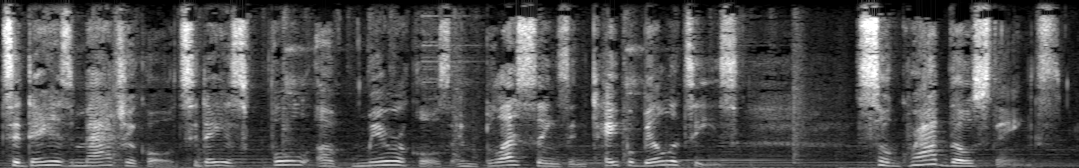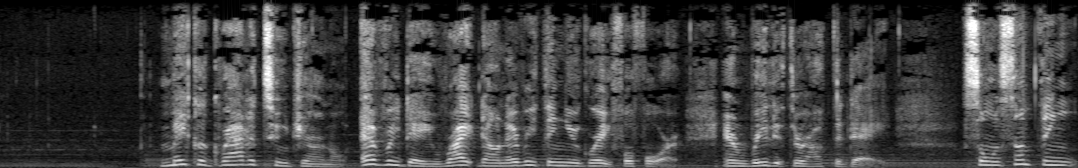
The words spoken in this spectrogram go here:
Today is magical. Today is full of miracles and blessings and capabilities. So grab those things. Make a gratitude journal every day. Write down everything you're grateful for and read it throughout the day. So when something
